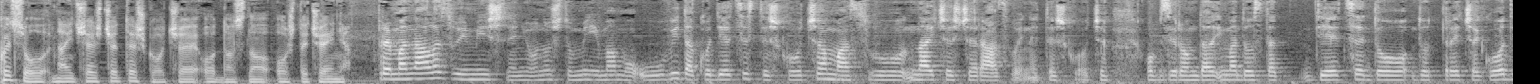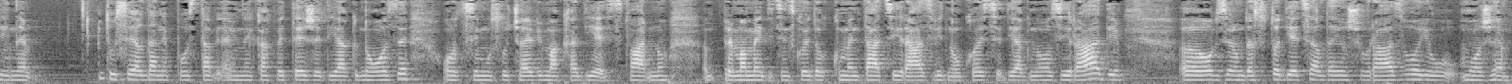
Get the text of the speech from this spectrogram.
Koje su najčešće teškoće, odnosno oštećenja? Prema nalazu i mišljenju, ono što mi imamo uvid, kod djece s teškoćama su najčešće razvojne teškoće, obzirom da ima dosta djece do, do treće godine tu se jel da ne postavljaju nekakve teže dijagnoze osim u slučajevima kad je stvarno prema medicinskoj dokumentaciji razvidno u kojoj se dijagnozi radi obzirom da su to djeca jel da još u razvoju može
